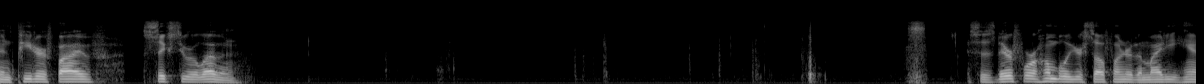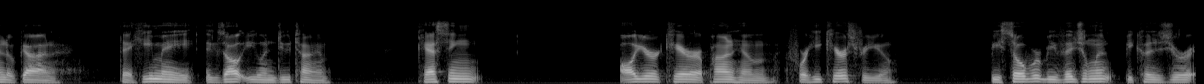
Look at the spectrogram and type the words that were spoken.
Then Peter 5 6 through 11. It says, Therefore, humble yourself under the mighty hand of God, that he may exalt you in due time, casting all your care upon him, for he cares for you. Be sober, be vigilant, because your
